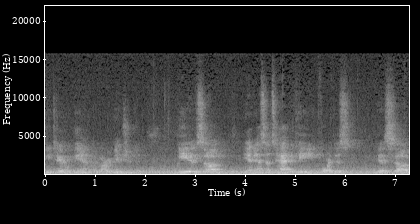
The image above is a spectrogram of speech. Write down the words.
detail again, I've already mentioned it. He is, uh, in essence, advocating for this this uh,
